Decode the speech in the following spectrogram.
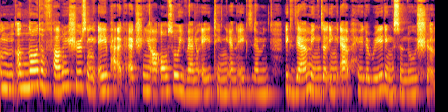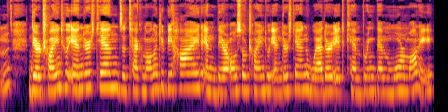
Um, a lot of publishers in APAC actually are also evaluating and examining the in-app header bidding solution. They're trying to understand the technology behind and they're also trying to understand whether it can bring them more money.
